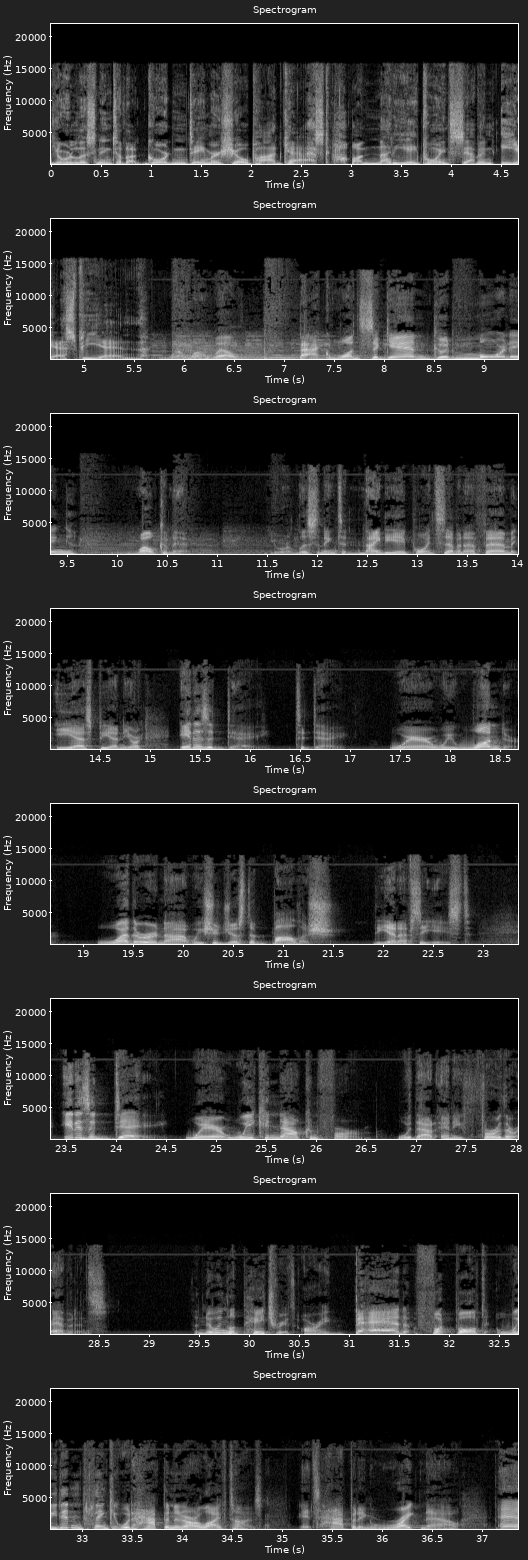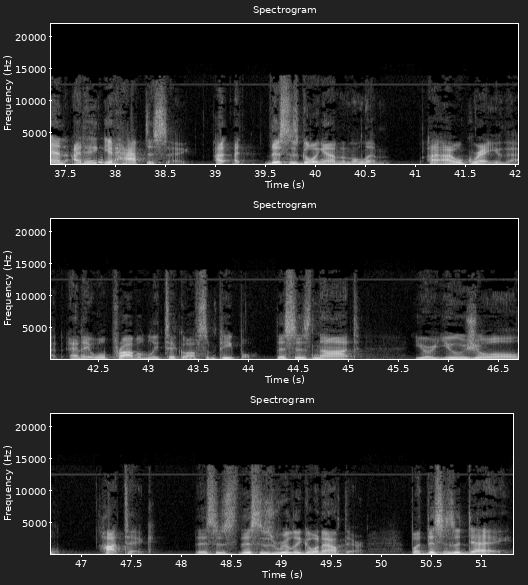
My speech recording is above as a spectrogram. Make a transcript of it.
You're listening to the Gordon Damer Show podcast on 98.7 ESPN. Well, well, well. Back once again. Good morning. Welcome in. You are listening to 98.7 FM ESPN New York. It is a day today where we wonder whether or not we should just abolish the NFC East. It is a day where we can now confirm without any further evidence the New England Patriots are a bad football. We didn't think it would happen in our lifetimes. It's happening right now. And I think you'd have to say, I, I, this is going out on a limb. I, I will grant you that. And it will probably tick off some people. This is not your usual hot take. This is, this is really going out there. But this is a day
